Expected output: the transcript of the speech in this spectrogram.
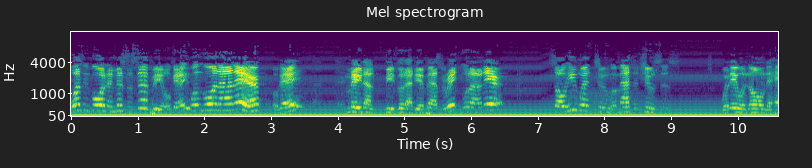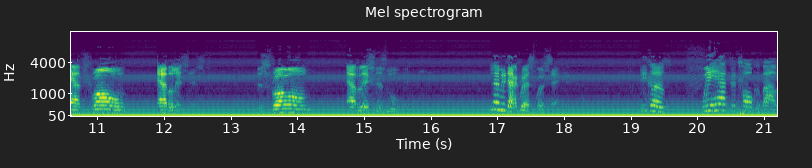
wasn't going to Mississippi, okay? He wasn't going down there, okay? May not be a good idea, Pastor Rick, go down there. So he went to Massachusetts, where they were known to have strong abolitionists, the strong abolitionist movement. Let me digress for a second, because we have to talk about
